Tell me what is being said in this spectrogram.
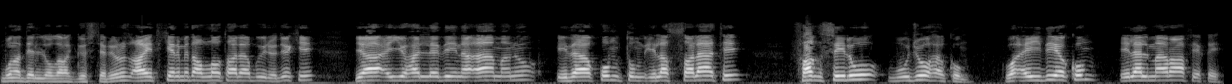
buna delil olarak gösteriyoruz. Ayet-i kerimede Allahu Teala buyuruyor diyor ki: "Ya eyyuhellezine amenu iza kumtum ilas salati fagsilu vucuhakum ve eydiyakum ila'l merafiqi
